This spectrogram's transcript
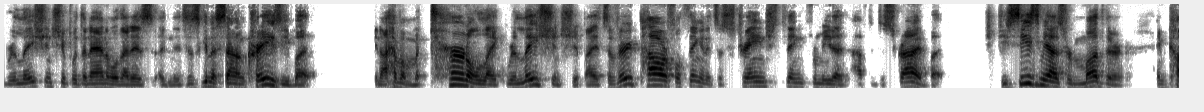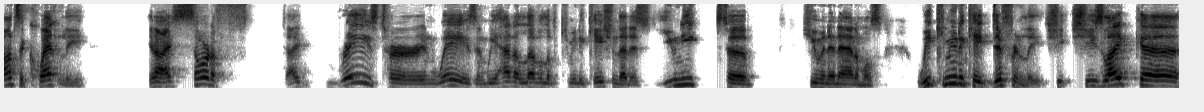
relationship with an animal that is, and it's just going to sound crazy, but you know, I have a maternal like relationship. It's a very powerful thing, and it's a strange thing for me to have to describe. But she sees me as her mother, and consequently, you know, I sort of I raised her in ways, and we had a level of communication that is unique to human and animals. We communicate differently. She she's like uh,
